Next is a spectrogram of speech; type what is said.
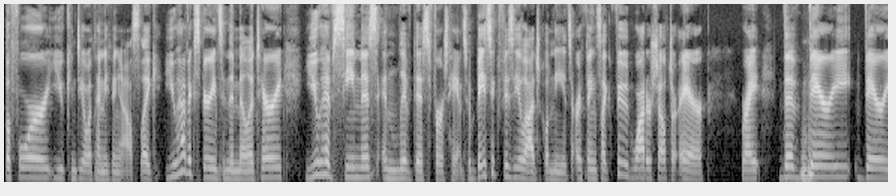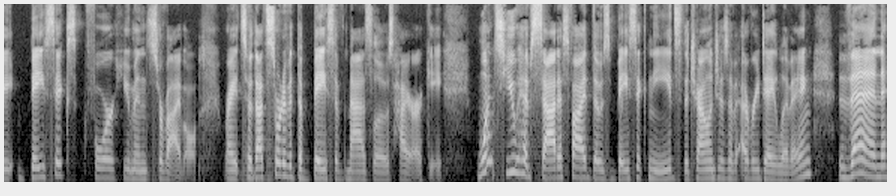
before you can deal with anything else. Like you have experience in the military, you have seen this and lived this firsthand. So, basic physiological needs are things like food, water, shelter, air, right? The Mhm. very, very basics for human survival, right? So, that's sort of at the base of Maslow's hierarchy. Once you have satisfied those basic needs, the challenges of everyday living, then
